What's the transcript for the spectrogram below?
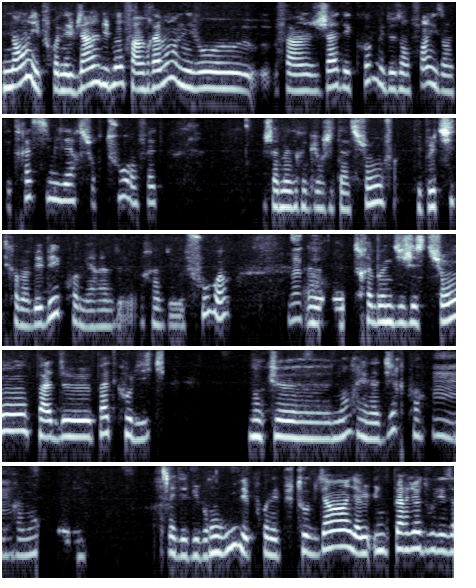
Non, il prenait bien le biberon. Enfin, vraiment, au niveau, enfin, Jade et Co, mes deux enfants, ils ont été très similaires sur tout, en fait. Jamais de régurgitation, enfin, des petites comme un bébé, quoi, mais rien de, rien de fou, hein. Euh, très bonne digestion, pas de, pas de colique. Donc, euh, non, rien à dire, quoi. Hmm. Vraiment. Et les biberons, oui, ils les prenaient plutôt bien. Il y a eu une période où il les,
